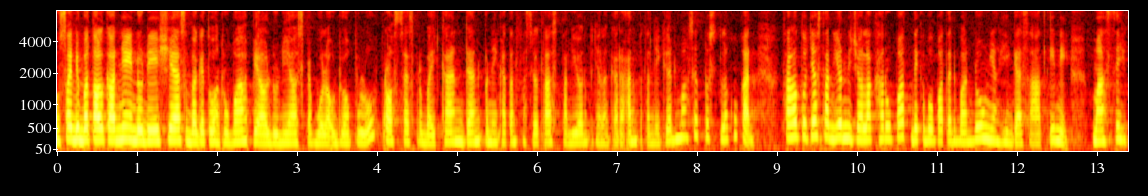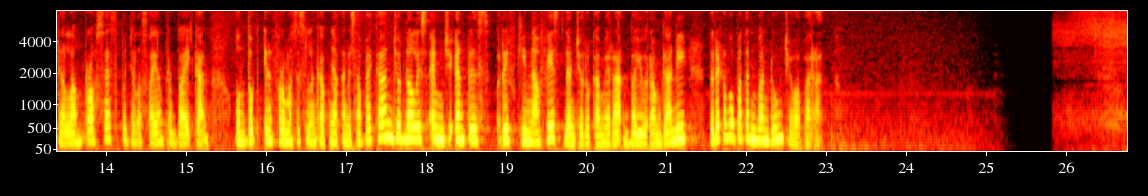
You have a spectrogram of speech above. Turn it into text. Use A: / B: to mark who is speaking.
A: Usai dibatalkannya Indonesia sebagai tuan rumah Piala Dunia Sepak Bola U20, proses perbaikan dan peningkatan fasilitas stadion penyelenggaraan pertandingan masih terus dilakukan. Salah satunya stadion di Jalak Harupat di Kabupaten Bandung yang hingga saat ini masih dalam proses penyelesaian perbaikan. Untuk informasi selengkapnya akan disampaikan jurnalis MGN Rifki Nafis dan juru kamera Bayu Ramdhani dari Kabupaten Bandung, Jawa Barat.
